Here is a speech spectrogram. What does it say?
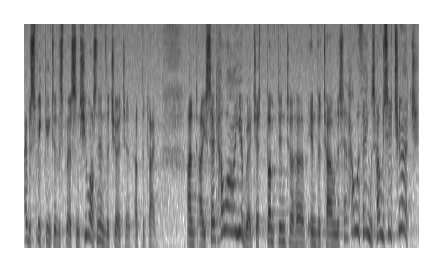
I was speaking to this person. She wasn't in the church at, at the time. And I said, How are you? I just bumped into her in the town. I said, How are things? How's your church?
